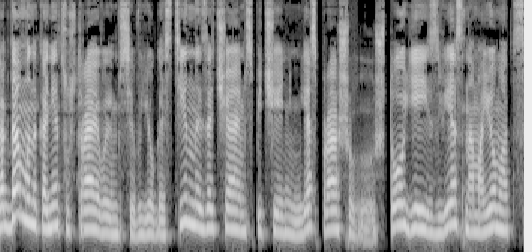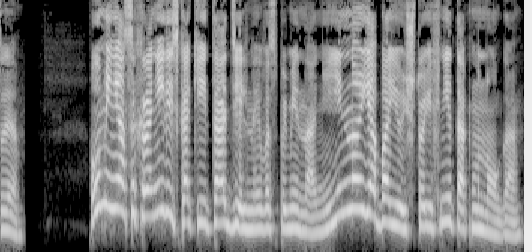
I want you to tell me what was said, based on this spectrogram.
Когда мы, наконец, устраиваемся в ее гостиной за чаем с печеньем, я спрашиваю, что ей известно о моем отце. У меня сохранились какие-то отдельные воспоминания, но я боюсь, что их не так много.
